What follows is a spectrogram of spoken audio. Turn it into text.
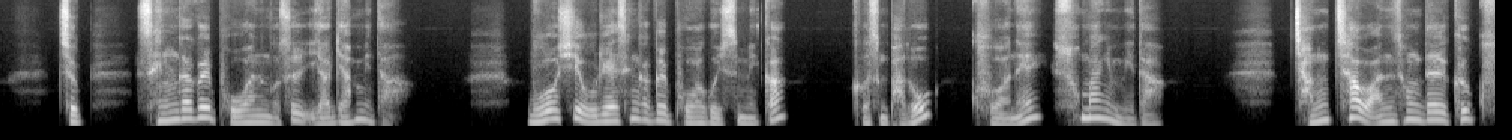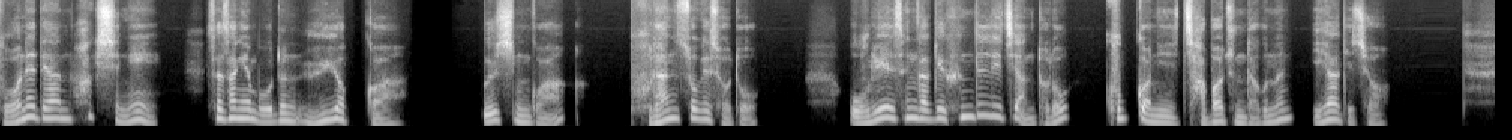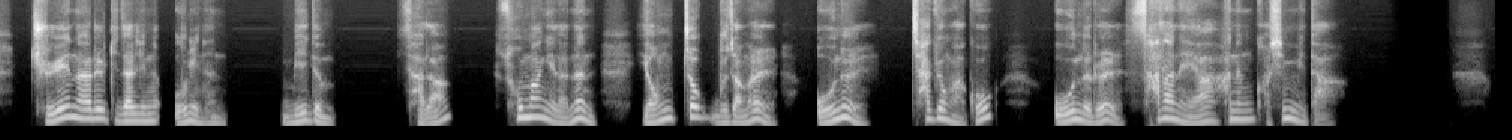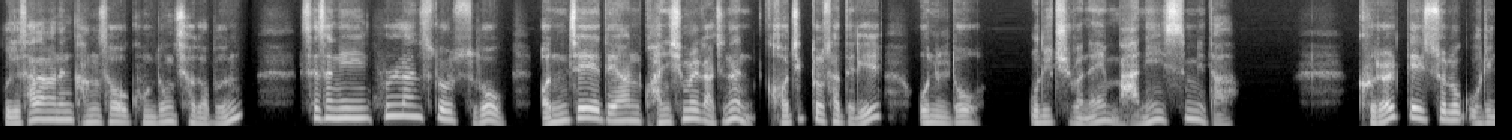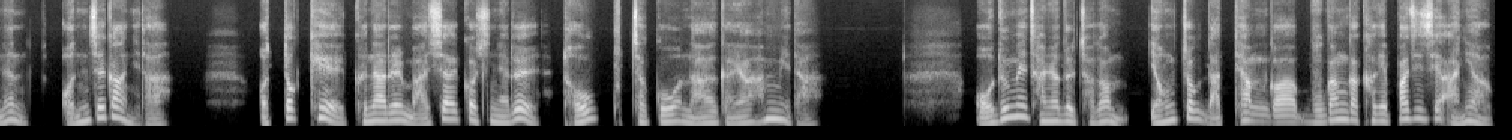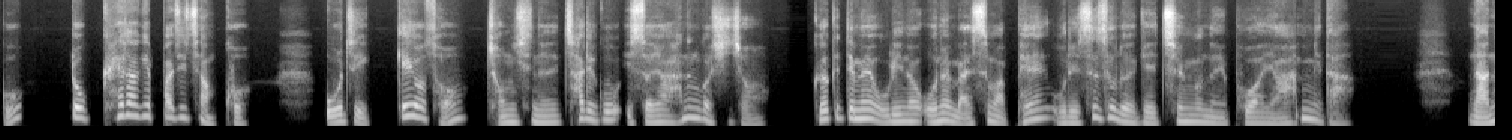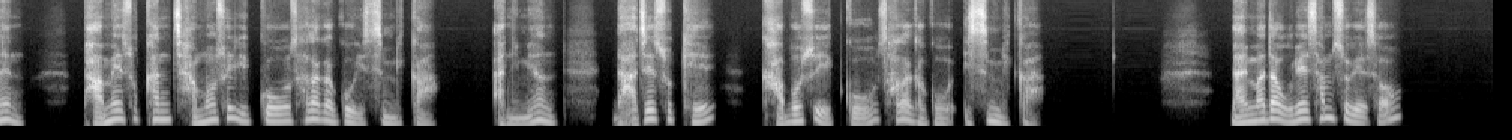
즉 생각을 보호하는 것을 이야기합니다. 무엇이 우리의 생각을 보호하고 있습니까? 그것은 바로 구원의 소망입니다. 장차 완성될 그 구원에 대한 확신이 세상의 모든 위협과 의심과 불안 속에서도 우리의 생각이 흔들리지 않도록 굳건히 잡아준다고는 이야기죠. 주의 날을 기다리는 우리는 믿음, 사랑, 소망이라는 영적 무장을 오늘 착용하고 오늘을 살아내야 하는 것입니다. 우리 사랑하는 강서 공동체 여러분, 세상이 혼란스러울수록 언제에 대한 관심을 가지는 거짓 교사들이 오늘도 우리 주변에 많이 있습니다. 그럴 때일수록 우리는 언제가 아니라 어떻게 그날을 맞이할 것이냐를 더욱 붙잡고 나아가야 합니다. 어둠의 자녀들처럼 영적 나태함과 무감각하게 빠지지 아니하고 또 쾌락에 빠지지 않고 오직 깨어서 정신을 차리고 있어야 하는 것이죠. 그렇기 때문에 우리는 오늘 말씀 앞에 우리 스스로에게 질문을 보아야 합니다. 나는 밤에 속한 잠옷을 입고 살아가고 있습니까? 아니면 낮에 속해 갑옷을 입고 살아가고 있습니까? 날마다 우리의 삶 속에서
